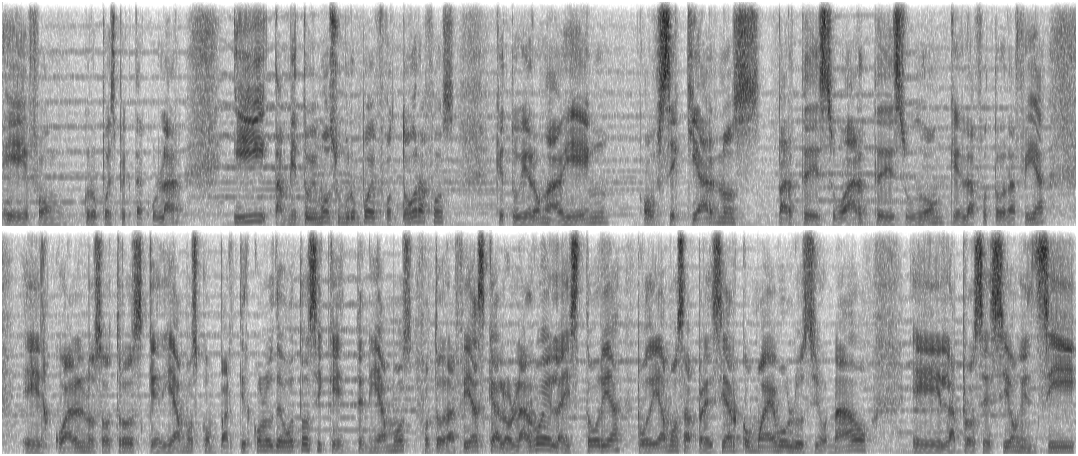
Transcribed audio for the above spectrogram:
Eh, fue un grupo espectacular y también tuvimos un grupo de fotógrafos que tuvieron a bien obsequiarnos parte de su arte, de su don, que es la fotografía, el cual nosotros queríamos compartir con los devotos y que teníamos fotografías que a lo largo de la historia podíamos apreciar cómo ha evolucionado eh, la procesión en sí,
